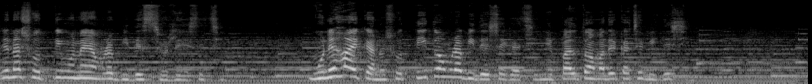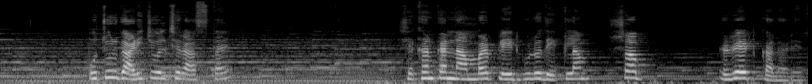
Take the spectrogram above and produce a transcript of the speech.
যে না, সত্যি মনে হয় আমরা বিদেশ চলে এসেছি। মনে হয় কেন? সত্যিই তো আমরা বিদেশে গেছি। নেপাল তো আমাদের কাছে বিদেশি। প্রচুর গাড়ি চলছে রাস্তায়। সেখানকার নাম্বার প্লেটগুলো দেখলাম, সব রেড কালারের।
